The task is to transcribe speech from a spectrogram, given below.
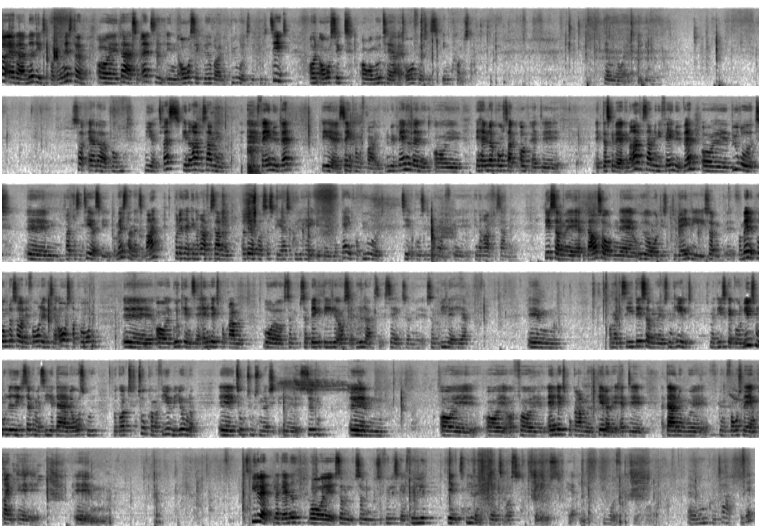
Så er der meddelelse fra borgmesteren, og øh, der er som altid en oversigt vedrørende byrådets likviditet og en oversigt over modtagere af overførselsindkomster. Derudover er der ikke noget. Så er der punkt 59, generalforsamling Fanø Valg. Det er, sagen kommer fra økonomi- og planudvalget, og øh, det handler kort sagt om, at, øh, at der skal være generalforsamling i Fanø Vand, og øh, byrådet øh, repræsenteres ved borgmesteren, altså mig, på den her generalforsamling, og derfor så skal jeg selvfølgelig have et øh, mandat fra byrådet til at gå til den her øh, generalforsamling. Det, som øh, er på dagsordenen, er udover de, de vanlige sådan, øh, formelle punkter, så er det forelæggelse af årsrapporten øh, og godkendelse af anlægsprogrammet, hvor som, som begge dele også er vedlagt sagen som, øh, som bilag her. Øhm, og man kan sige, det som øh, sådan helt, hvis man lige skal gå en lille smule ned i det, så kan man sige, at der er et overskud på godt 2,4 millioner øh, i 2017. Øhm, og, øh, og, øh, og for øh, anlægsprogrammet gælder det, at, øh, at der er nogle, øh, nogle forslag omkring øh, øh, spildevand blandt andet, hvor, øh, som, som selvfølgelig skal følge den spildevandsplan, som også skal laves her i. Er der nogen kommentarer til det?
